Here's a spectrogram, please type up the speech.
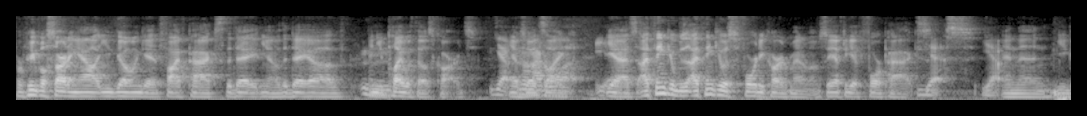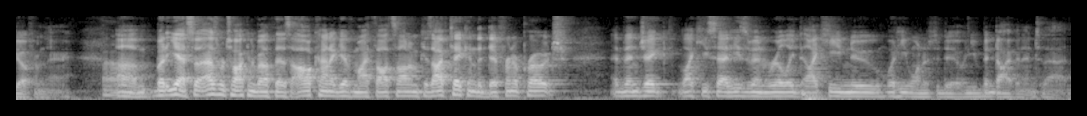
for people starting out, you go and get five packs the day you know the day of, and you play with those cards. Mm-hmm. Yeah, You know, no so it's like what. Yeah. yes, I think it was I think it was forty card minimum, so you have to get four packs. Yes. Yeah. and then you go from there. Um, but yeah, so as we're talking about this, I'll kind of give my thoughts on them because I've taken the different approach. And then Jake, like he said, he's been really like he knew what he wanted to do, and you've been diving into that.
